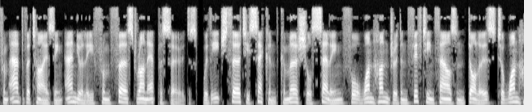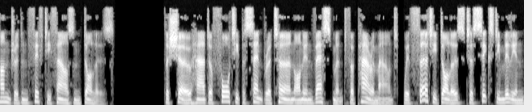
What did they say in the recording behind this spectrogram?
from advertising annually from first-run episodes, with each 30-second commercial selling for $115,000 to $150,000. The show had a 40% return on investment for Paramount, with $30 to $60 million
